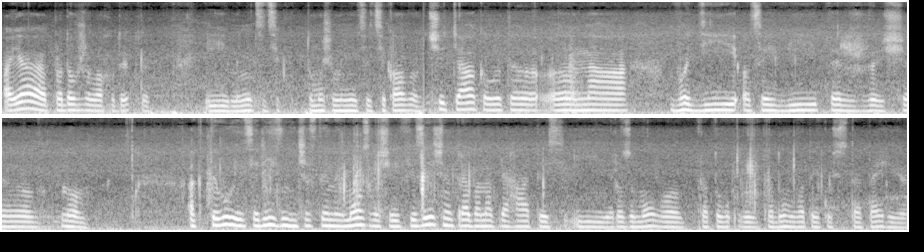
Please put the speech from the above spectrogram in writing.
а я продовжила ходити. І мені це цікаво, тому що мені це цікаво. Чуття, коли ти е, на воді, оцей вітер, що ну активуються різні частини мозку, що і фізично треба напрягатись, і розумово продумувати якусь стратегію.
